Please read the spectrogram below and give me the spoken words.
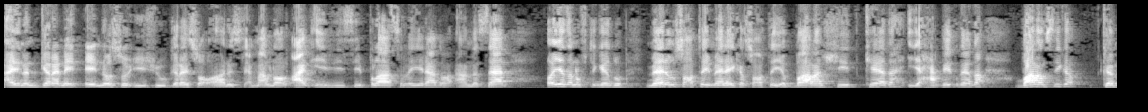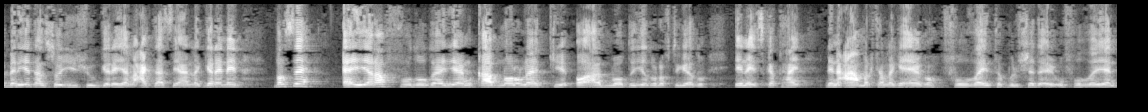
aynan garanayn ay noo soo iishuu garayso oo aan isticmaalno lacag e v c plus la yihahdo ama sad oo iyada naftigeedu meelay u socotay meel ay ka socotay iyo balance sheetkeeda iyo xaqiiqdeeda balansiga kambaniyadan soo iishuu garaya lacagtaasi aan la garanayn. Balse ay yaro fududeeyeen qaab nololeedkii oo aada moodo iyadu naftigeedu inay iska tahay. Dhinaca marka laga eego fududeynta bulshada ay u fududeeyeen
